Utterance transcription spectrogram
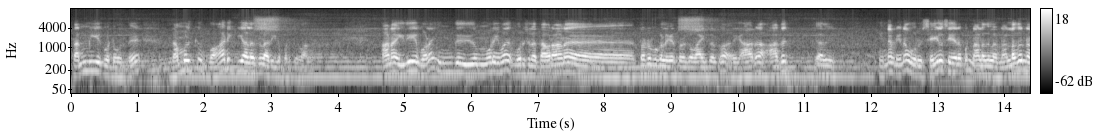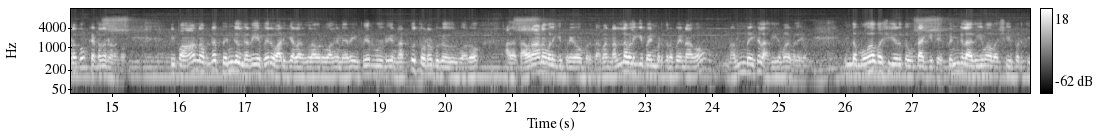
தன்மையை கொண்டு வந்து நம்மளுக்கு வாடிக்கையாளர்கள் அதிகப்படுத்துவாங்க. ஆனால் இதே போல் இந்த இது மூலயமா ஒரு சில தவறான தொடர்புகள் ஏற்படுற வாய்ப்பு இருக்கும் அது யாரும் அதை அது என்ன அப்படின்னா ஒரு செயல் செய்கிறப்ப நல்லதில் நல்லதும் நடக்கும் கெட்டதும் நடக்கும். இப்போ ஆண் அப்படின்னா பெண்கள் நிறைய பேர் வாடிக்கையாளர்களாக வருவாங்க. நிறைய பேர்களுடைய நட்பு தொடர்புகள் வரும். அதை தவறான வழிக்கு பிரயோகப்படுத்தாமல் நல்ல வழிக்கு பயன்படுத்துகிறப்ப என்னாகும்? நன்மைகள் அதிகமாக விளையும். இந்த முக வசீகரத்தை உண்டாக்கிட்டு பெண்களை அதிகமாக வசீகப்படுத்தி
